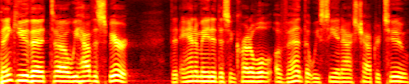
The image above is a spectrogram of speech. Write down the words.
thank you that uh, we have the Spirit that animated this incredible event that we see in Acts chapter 2.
